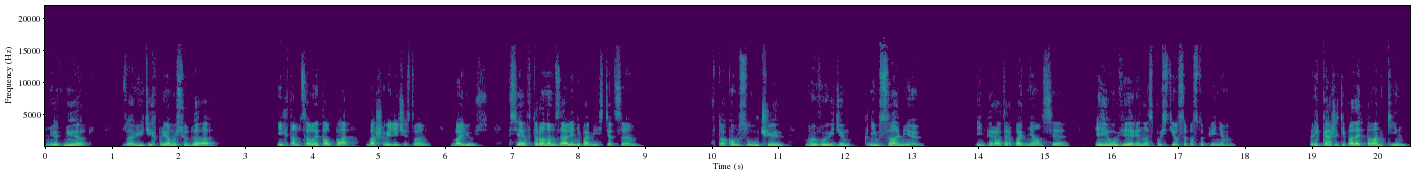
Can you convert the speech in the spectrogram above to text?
Нет-нет, зовите их прямо сюда. Их там целая толпа, ваше величество. Боюсь, все в тронном зале не поместятся. В таком случае мы выйдем к ним сами. Император поднялся и уверенно спустился по ступеням. «Прикажете подать паланкин,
